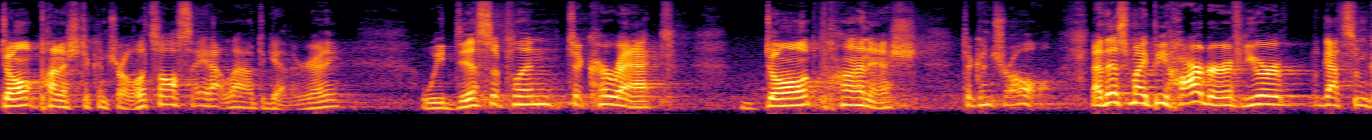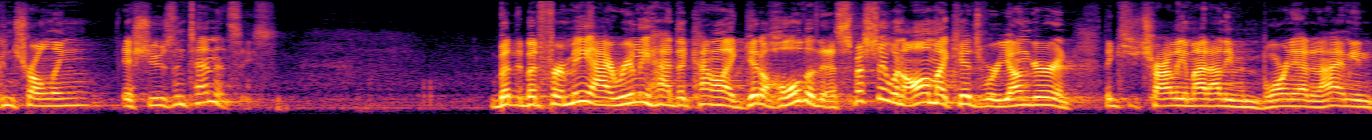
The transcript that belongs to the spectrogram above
don't punish to control. Let's all say it out loud together. Ready? We discipline to correct, don't punish to control. Now, this might be harder if you've got some controlling issues and tendencies. But, but for me, I really had to kind of like get a hold of this, especially when all my kids were younger, and I think Charlie might not even born yet. And I, I mean,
